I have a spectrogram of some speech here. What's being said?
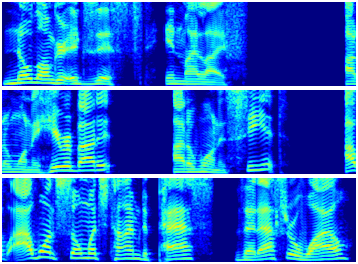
no longer exists in my life. I don't want to hear about it. I don't want to see it. I, I want so much time to pass that after a while,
